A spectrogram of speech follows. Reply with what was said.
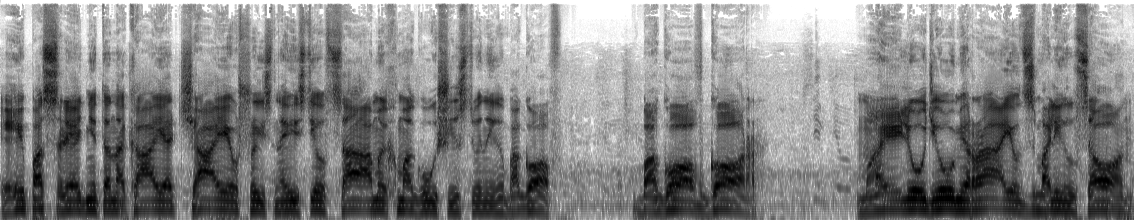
И последний Танакай, отчаявшись, навестил самых могущественных богов. Богов гор. «Мои люди умирают», — взмолился он.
